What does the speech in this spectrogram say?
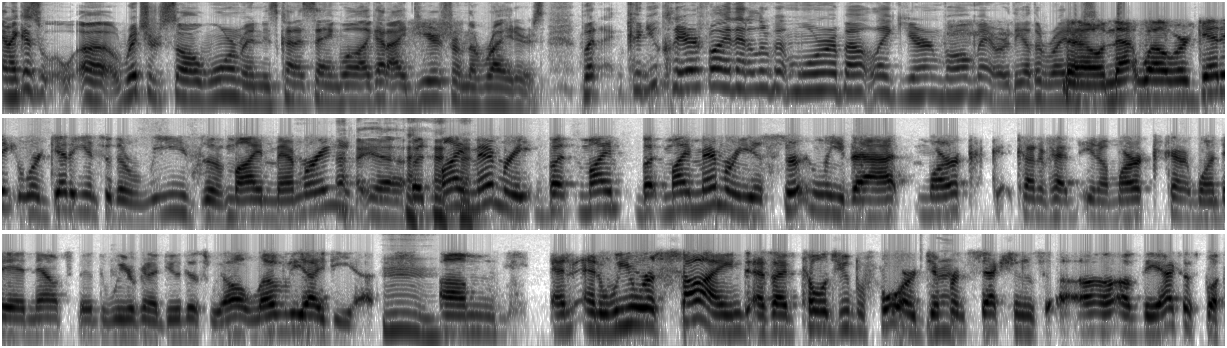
And I guess uh, Richard Saul Wurman is kind of saying, "Well, I got ideas from the writers." But could you clarify that a little bit more about like your involvement or the other writers? No, not well. We're getting we're getting into the weeds of my memory. yeah. But my memory, but my but my memory is certainly that Mark kind of had you know Mark kind of one day announced that we were going to do this. We all love the idea. Um, and and we were assigned, as I've told you before, different sections uh, of the access book.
